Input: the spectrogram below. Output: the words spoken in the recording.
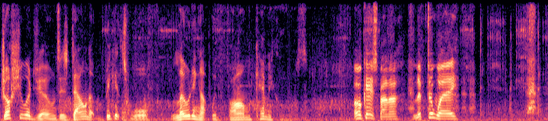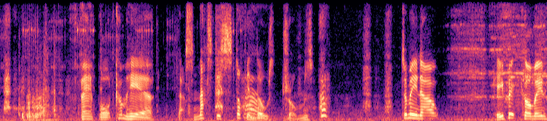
Joshua Jones is down at Bigot's Wharf loading up with farm chemicals. OK, Spanner, lift away. Fairport, come here. That's nasty stuff in those drums. To me now. Keep it coming.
